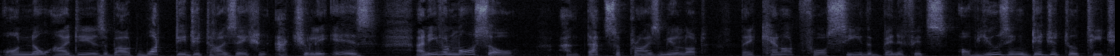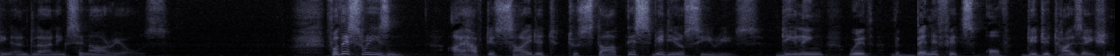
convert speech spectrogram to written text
or no ideas about what digitization actually is, and even more so, and that surprised me a lot, they cannot foresee the benefits of using digital teaching and learning scenarios. For this reason, I have decided to start this video series dealing with the benefits of digitization,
